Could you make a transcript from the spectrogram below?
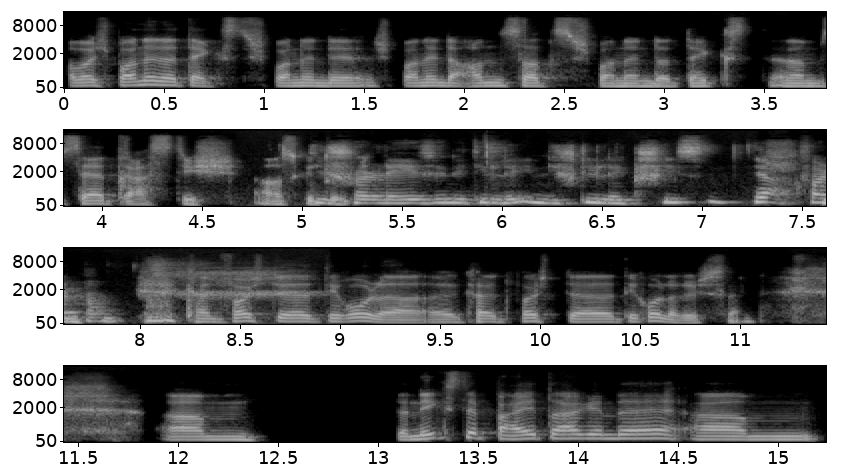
aber spannender Text, spannende, spannender Ansatz, spannender Text, ähm, sehr drastisch Die ausgedrückt. Chalets in die, in die Stille geschissen. Ja, gefällt mir. kann fast der Tiroler, äh, kann fast der Tirolerisch sein. Ähm, der nächste Beitragende ähm,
